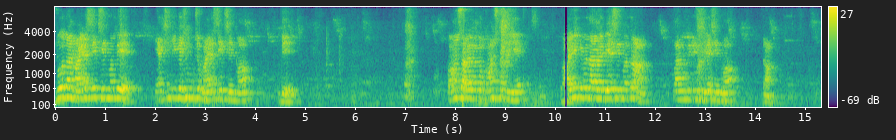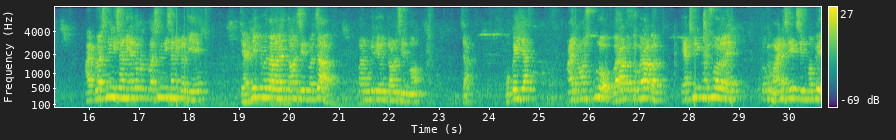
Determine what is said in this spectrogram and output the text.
જો તમે માઇનસ એક છેદમાં બે, એક્સની જગ્યાએ શું મૂકશો? માઇનસ એક છેદમાં बी। कौन सा अलग तो कौन सा बी है वाइली के बता रहे बेस इधर मत्रां पाँच मिनट इस बेस इधर मत्रां आई प्लस में निशानी है तो प्लस में निशानी कर दिए। जेडनी के बता रहे त्रां सीध में चार। पाँच मिनट इस त्रां सीध में चार। वो कहीं जा। आई कौन पूरो, बराबर तो बराबर। एक्स लिख में सुअल है? तो के माइनस एक सीध में बी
